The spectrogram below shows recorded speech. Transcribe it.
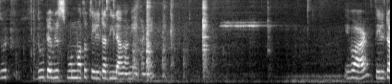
দু দু টেবিল স্পুন মতো তেলটা দিলাম আমি এখানে। এবার তেলটা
